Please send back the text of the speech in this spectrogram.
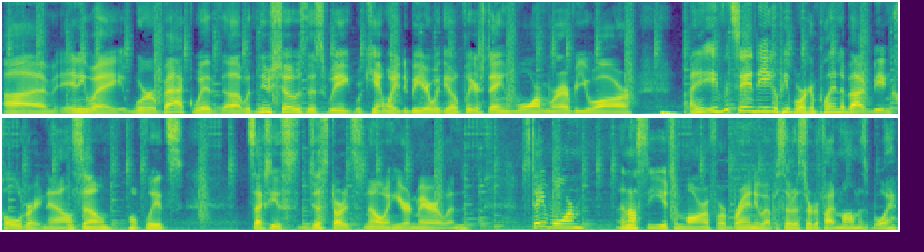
um, anyway, we're back with uh, with new shows this week. We can't wait to be here with you. Hopefully, you're staying warm wherever you are. Even San Diego people are complaining about it being cold right now. So, hopefully, it's it's actually just started snowing here in Maryland. Stay warm, and I'll see you tomorrow for a brand new episode of Certified Mama's Boy.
